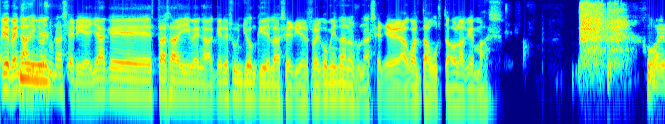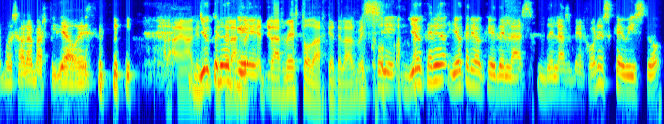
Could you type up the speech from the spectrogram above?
Oye, venga, dinos una serie, ya que estás ahí, venga, que eres un junkie de las series, recomiéndanos una serie, venga, ¿cuál te ha gustado la que más? Joder, pues ahora me has pillado, ¿eh? yo creo que, que, te las ves todas, que te las ves todas. Sí, yo creo, yo creo que de las, de las mejores que he visto,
